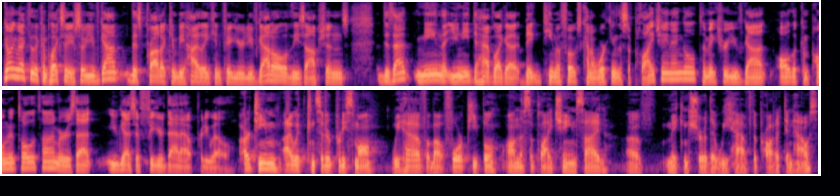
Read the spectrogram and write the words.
Going back to the complexity. So you've got this product can be highly configured. You've got all of these options. Does that mean that you need to have like a big team of folks kind of working the supply chain angle to make sure you've got all the components all the time? Or is that you guys have figured that out pretty well? Our team, I would consider pretty small we have about four people on the supply chain side of making sure that we have the product in house.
